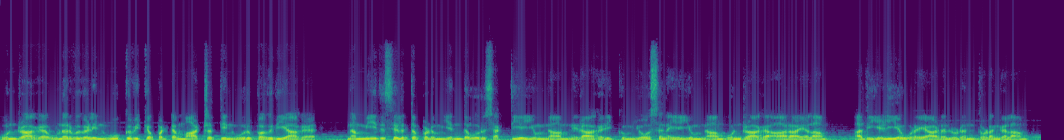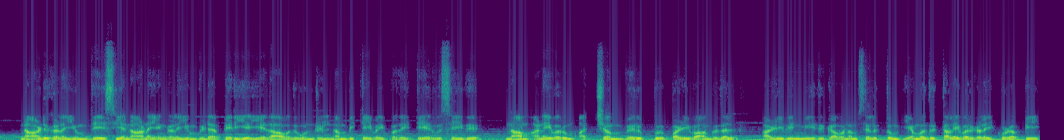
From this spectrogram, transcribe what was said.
ஒன்றாக உணர்வுகளின் ஊக்குவிக்கப்பட்ட மாற்றத்தின் ஒரு பகுதியாக நம்மீது செலுத்தப்படும் எந்த ஒரு சக்தியையும் நாம் நிராகரிக்கும் யோசனையையும் நாம் ஒன்றாக ஆராயலாம். அது எளிய உரையாடலுடன் தொடங்கலாம். நாடுகளையும் தேசிய நாணயங்களையும் விட பெரிய ஏதாவது ஒன்றில் நம்பிக்கை வைப்பதை தேர்வு செய்து நாம் அனைவரும் அச்சம் வெறுப்பு பழிவாங்குதல் அழிவின் மீது கவனம் செலுத்தும் எமது தலைவர்களை குழப்பி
